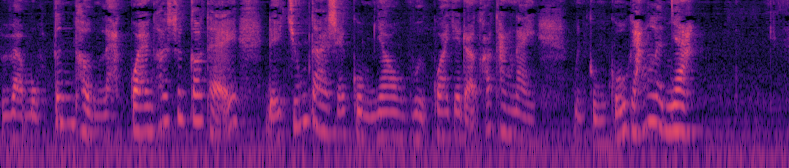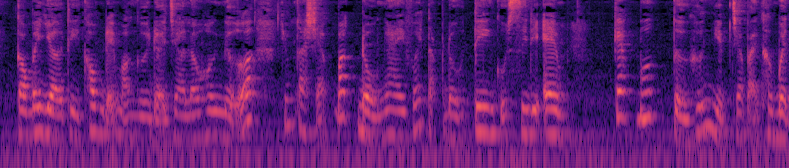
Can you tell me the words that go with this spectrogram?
và một tinh thần lạc quan hết sức có thể để chúng ta sẽ cùng nhau vượt qua giai đoạn khó khăn này. Mình cùng cố gắng lên nha. Còn bây giờ thì không để mọi người đợi chờ lâu hơn nữa, chúng ta sẽ bắt đầu ngay với tập đầu tiên của CDM, các bước tự hướng nghiệp cho bản thân mình.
